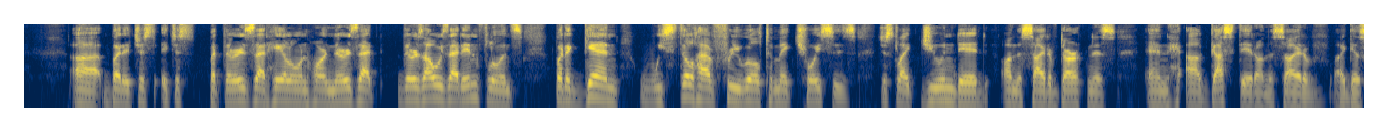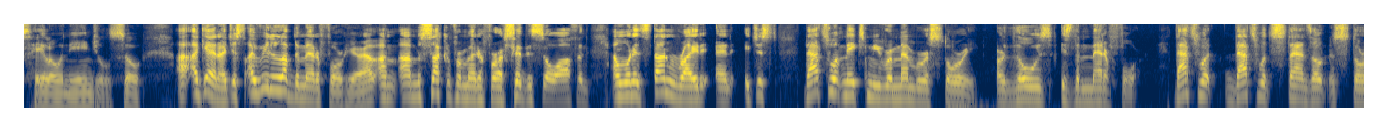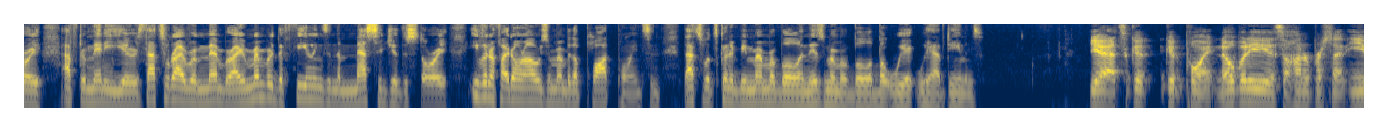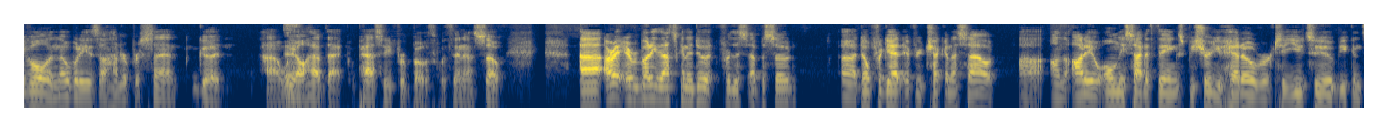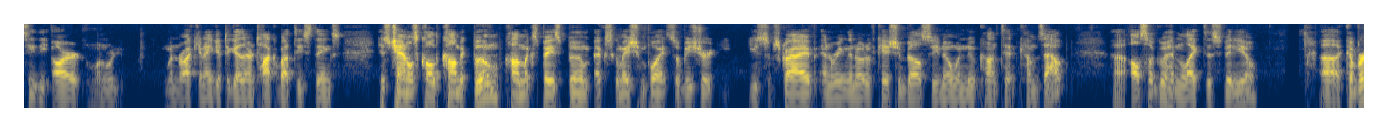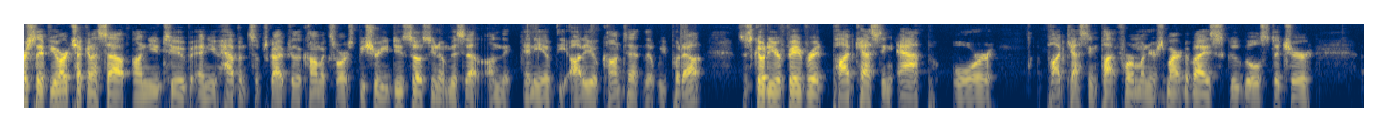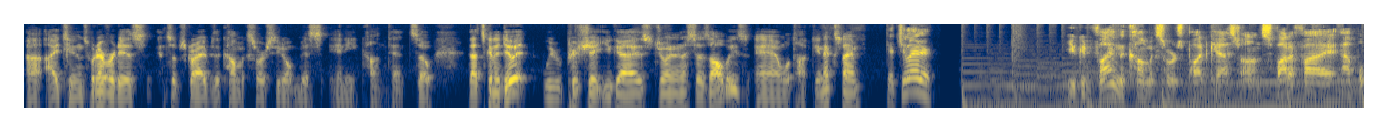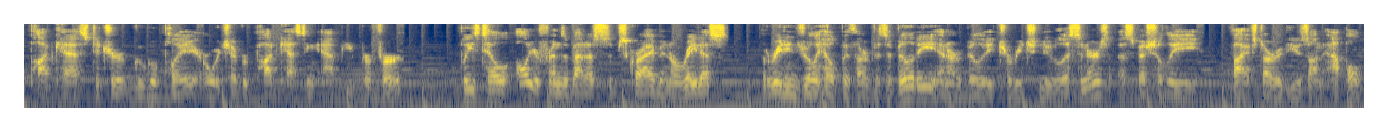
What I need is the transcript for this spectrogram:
Uh, but it just it just but there is that halo and horn. There is that there's always that influence. But again we still have free will to make choices just like june did on the side of darkness and uh, gus did on the side of i guess halo and the angels. So uh, again i just i really love the metaphor here. I, I'm, I'm a sucker for metaphor. I've said this so often. And when it's done right and it just that's what makes me remember a story or those is the metaphor that's what that's what stands out in a story after many years. That's what I remember. I remember the feelings and the message of the story, even if I don't always remember the plot points. And that's what's going to be memorable and is memorable about we we have demons. Yeah, it's a good good point. Nobody is 100% evil and nobody is 100% good. Uh, we all have that capacity for both within us. So, uh, all right, everybody, that's going to do it for this episode. Uh, don't forget if you're checking us out uh, on the audio only side of things, be sure you head over to YouTube. You can see the art when we're when Rocky and I get together and talk about these things. His channel is called Comic Boom, Comic Space Boom exclamation point. So be sure you subscribe and ring the notification bell so you know when new content comes out. Uh, also, go ahead and like this video. Uh, conversely, if you are checking us out on YouTube and you haven't subscribed to the Comic Source, be sure you do so so you don't miss out on the, any of the audio content that we put out. Just go to your favorite podcasting app or podcasting platform on your smart device, Google, Stitcher, uh, iTunes, whatever it is, and subscribe to the Comic Source so you don't miss any content. So that's going to do it. We appreciate you guys joining us as always, and we'll talk to you next time. Catch you later. You can find the Comic Source podcast on Spotify, Apple Podcast, Stitcher, Google Play, or whichever podcasting app you prefer. Please tell all your friends about us, subscribe, and rate us. The ratings really help with our visibility and our ability to reach new listeners, especially five star reviews on Apple.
